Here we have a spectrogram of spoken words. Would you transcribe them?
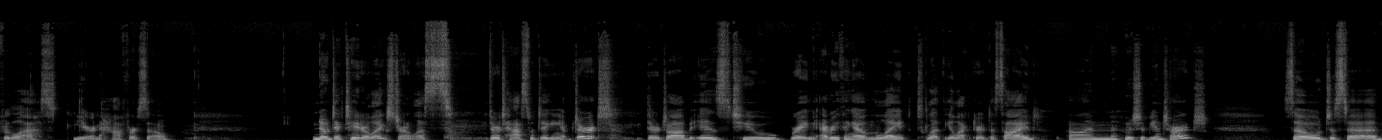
for the last year and a half or so. No dictator likes journalists. They're tasked with digging up dirt. Their job is to bring everything out in the light to let the electorate decide on who should be in charge. So, just a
